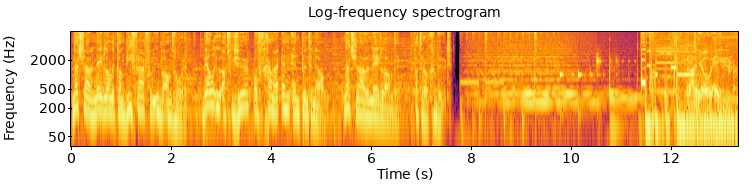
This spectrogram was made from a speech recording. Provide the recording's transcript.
Nationale Nederlanden kan die vraag voor u beantwoorden. Bel uw adviseur of ga naar nn.nl. Nationale Nederlanden, wat er ook gebeurt. Radio 1, het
